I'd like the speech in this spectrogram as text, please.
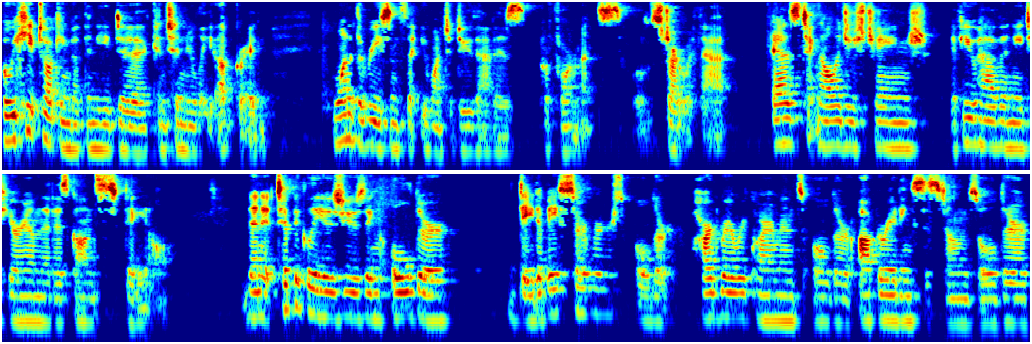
Well, we keep talking about the need to continually upgrade. One of the reasons that you want to do that is performance. We'll start with that. As technologies change, if you have an ETRM that has gone stale, then it typically is using older database servers, older hardware requirements, older operating systems, older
